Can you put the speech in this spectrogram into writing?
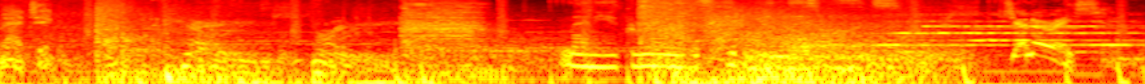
magic. Many a grave is hidden in these woods. Generation!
